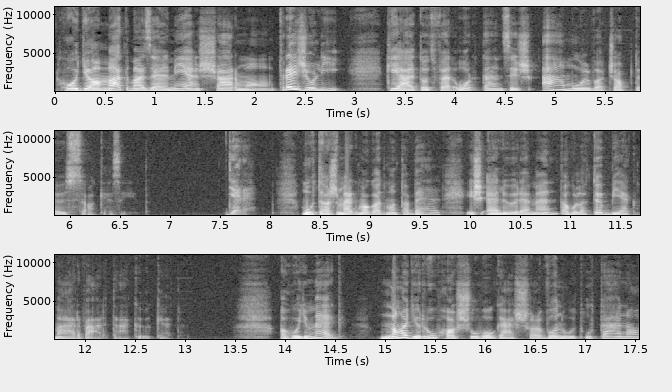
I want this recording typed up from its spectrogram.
hogy a mademoiselle milyen charmant, très jolie, kiáltott fel Ortánz, és ámulva csapta össze a kezét. Gyere, Mutasd meg magad, mondta Bell, és előre ment, ahol a többiek már várták őket. Ahogy meg nagy ruha suhogással vonult utána,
